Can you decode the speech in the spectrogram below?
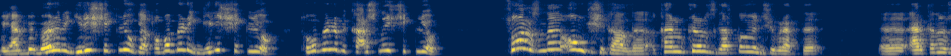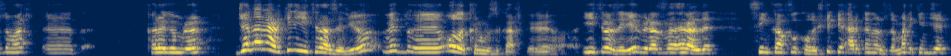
yani böyle bir giriş şekli yok ya. Topa böyle geliş şekli yok. Topa böyle bir karşılayış şekli yok. Sonrasında 10 kişi kaldı. Kırmızı kartla oyun dışı bıraktı. E, Erkan Özdemir e, Caner Erkin itiraz ediyor ve e, o da kırmızı kart görüyor. İtiraz ediyor. Biraz da herhalde sinkaflı konuştu ki Erkan Özdemir ikinci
